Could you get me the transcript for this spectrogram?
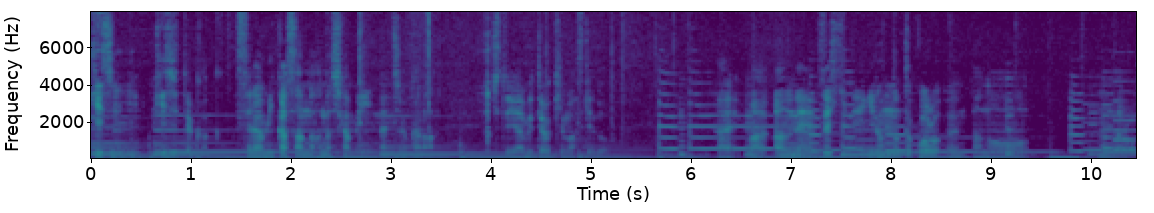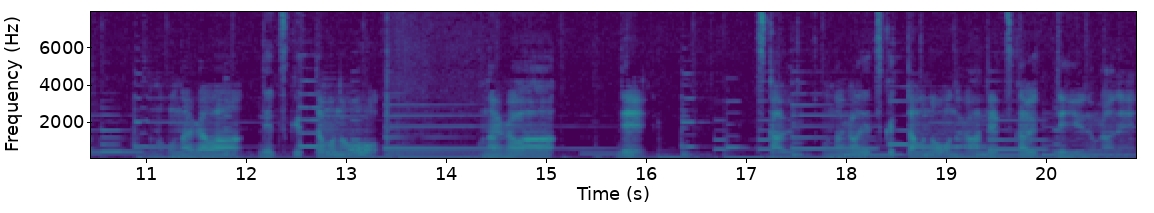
記事に記事っていうかセラミカさんの話がメインになっちゃうからちょっとやめておきますけど。はい。まああのね是非ねいろんなところあのなんだろう。その女川で作ったものを女川で使う。女川で作ったものを女川で使うっていうのがね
